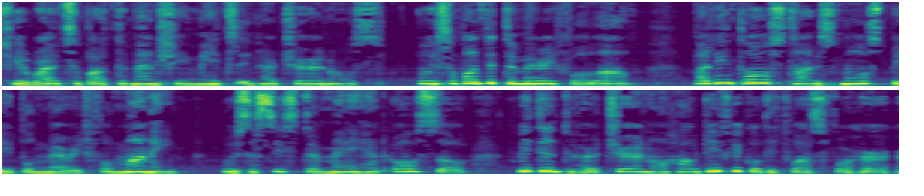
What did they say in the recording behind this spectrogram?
She writes about the men she meets in her journals. Louisa wanted to marry for love, but in those times most people married for money. Louisa's sister May had also written to her journal how difficult it was for her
